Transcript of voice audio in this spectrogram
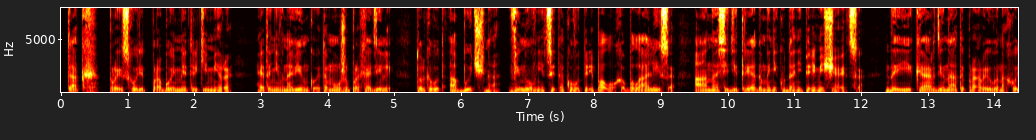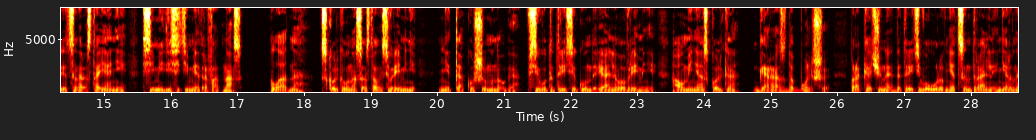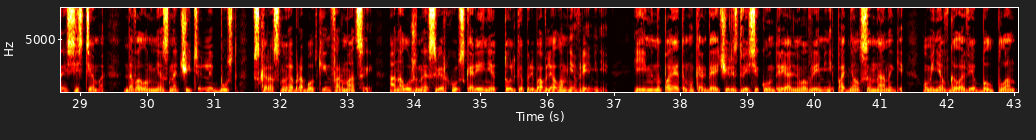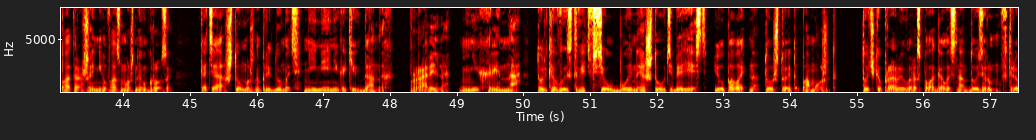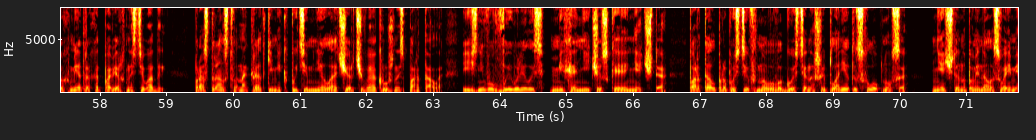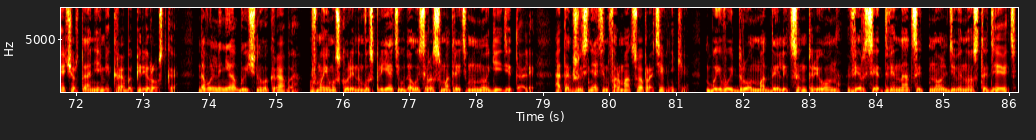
Так происходит пробой метрики мира. Это не в новинку, это мы уже проходили. Только вот обычно виновницей такого переполоха была Алиса, а она сидит рядом и никуда не перемещается. Да и координаты прорыва находятся на расстоянии 70 метров от нас. Ладно, сколько у нас осталось времени? Не так уж и много. Всего-то три секунды реального времени. А у меня сколько? Гораздо больше. Прокачанная до третьего уровня центральная нервная система давала мне значительный буст в скоростной обработке информации, а наложенное сверху ускорение только прибавляло мне времени. И именно поэтому, когда я через две секунды реального времени поднялся на ноги, у меня в голове был план по отражению возможной угрозы. Хотя, что можно придумать, не имея никаких данных? Правильно, ни хрена. Только выставить все убойное, что у тебя есть, и уповать на то, что это поможет. Точка прорыва располагалась над озером в трех метрах от поверхности воды. Пространство на краткий миг потемнело, очерчивая окружность портала, и из него вывалилось механическое нечто — Портал, пропустив нового гостя нашей планеты, схлопнулся. Нечто напоминало своими очертаниями краба-переростка. Довольно необычного краба. В моем ускоренном восприятии удалось рассмотреть многие детали, а также снять информацию о противнике. Боевой дрон модели «Центурион», версия 12099.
